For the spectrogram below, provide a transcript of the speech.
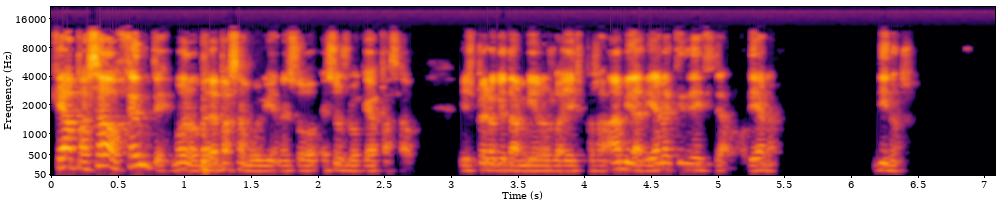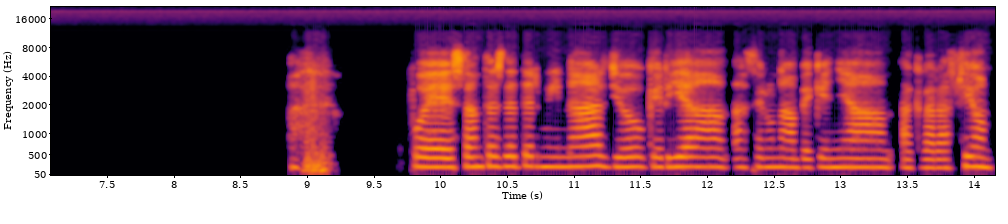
¿qué ha pasado, gente? Bueno, me lo pasa muy bien, eso, eso es lo que ha pasado. Y espero que también os lo hayáis pasado. Ah, mira, Diana quiere decir algo. Diana, dinos. Pues antes de terminar, yo quería hacer una pequeña aclaración.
